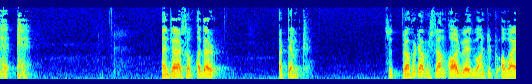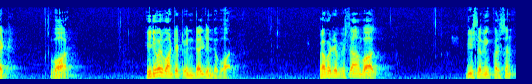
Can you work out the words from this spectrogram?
and there are some other attempt. So Prophet of Islam always wanted to avoid war. He never wanted to indulge in the war. Prophet of Islam was peace-loving person.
